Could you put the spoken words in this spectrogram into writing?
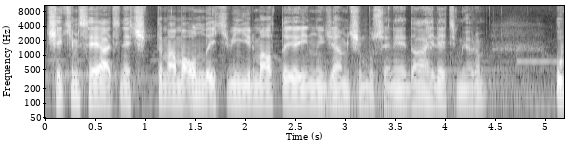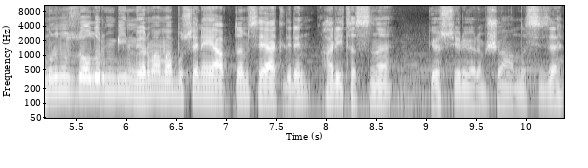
çekim seyahatine çıktım ama onu da 2026'da yayınlayacağım için bu seneye dahil etmiyorum. Umurunuzda olur mu bilmiyorum ama bu sene yaptığım seyahatlerin haritasını gösteriyorum şu anda size.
